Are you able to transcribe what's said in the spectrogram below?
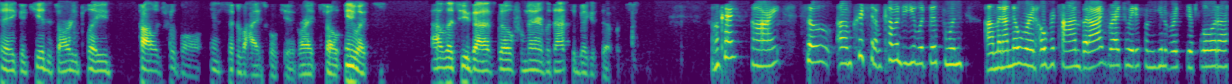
take a kid that's already played college football instead of a high school kid, right? So anyway, I'll let you guys go from there, but that's the biggest difference. Okay, all right. So, um, Christian, I'm coming to you with this one, um, and I know we're in overtime, but I graduated from the University of Florida,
